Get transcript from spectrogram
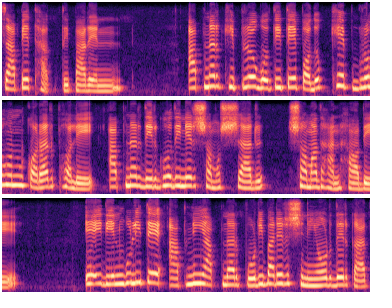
চাপে থাকতে পারেন। আপনার ক্ষিপ্র গতিতে পদক্ষেপ গ্রহণ করার ফলে আপনার দীর্ঘদিনের সমস্যার সমাধান হবে। এই দিনগুলিতে আপনি আপনার পরিবারের সিনিয়রদের কাছ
